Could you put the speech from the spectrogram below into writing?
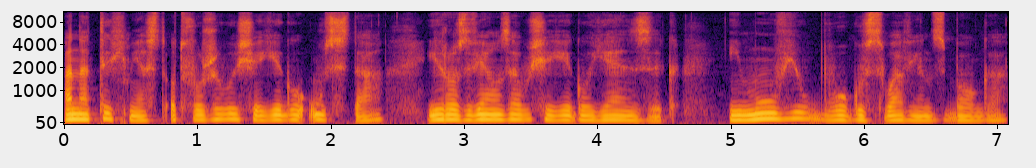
a natychmiast otworzyły się jego usta i rozwiązał się jego język i mówił, błogosławiąc Boga.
